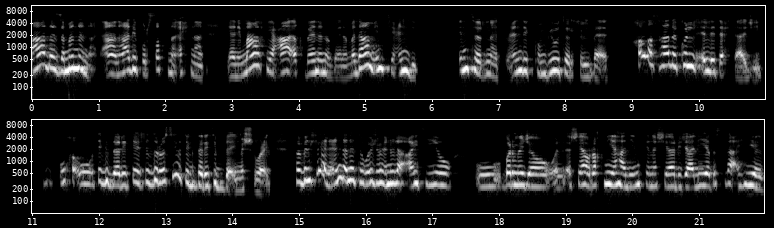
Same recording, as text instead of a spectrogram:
هذا زمننا الآن هذه فرصتنا إحنا. يعني ما في عائق بيننا وبينها. ما دام أنت عندك إنترنت وعندك كمبيوتر في البيت خلص هذا كل اللي تحتاجيه. وتقدري تدرسي وتقدري تبدأي مشروعك. فبالفعل عندنا توجه إنه لا آي تي وبرمجة والأشياء الرقمية هذه يمكن أشياء رجالية بس لا هي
